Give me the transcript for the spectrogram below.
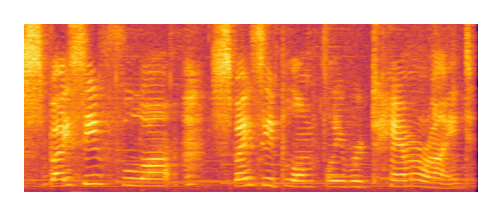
Spicy plum, spicy plum flavored tamarind.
